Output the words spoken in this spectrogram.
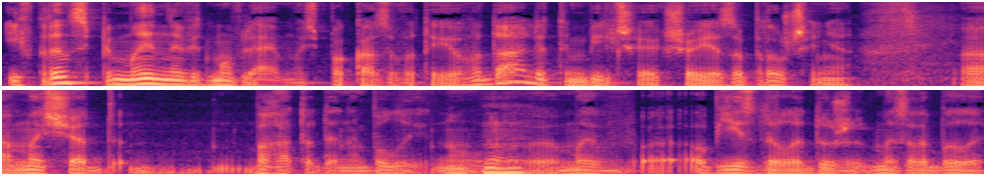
і, в принципі, ми не відмовляємось показувати його далі. Тим більше, якщо є запрошення, е, ми ще багато де не були. Ну, угу. Ми об'їздили дуже. Ми зробили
